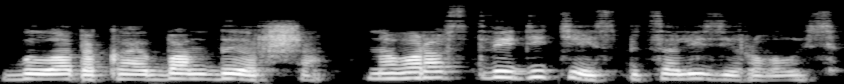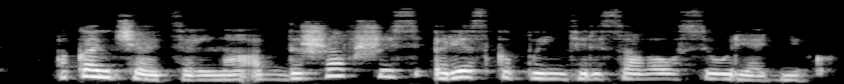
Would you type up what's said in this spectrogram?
Была такая бандерша, на воровстве детей специализировалась. Окончательно отдышавшись, резко поинтересовался урядник.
